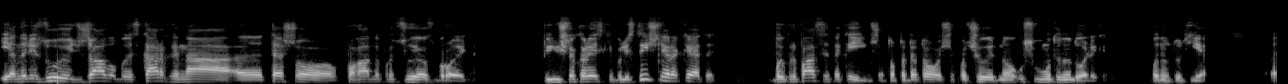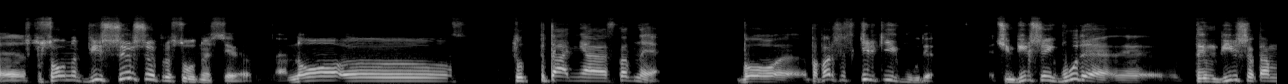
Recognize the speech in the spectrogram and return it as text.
і аналізують жалоби, скарги на е, те, що погано працює озброєння. Північно-корейські балістичні ракети, боєприпаси таке інше. Тобто для того, щоб очевидно усунути недоліки, вони тут є. Е, Стосовно більш ширшої присутності, ну е, тут питання складне. Бо, е, по-перше, скільки їх буде? Чим більше їх буде, е, тим більше там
